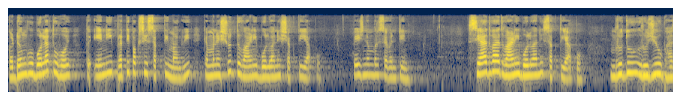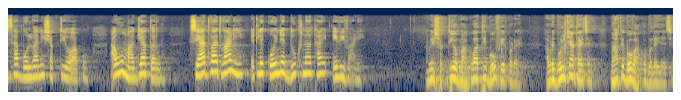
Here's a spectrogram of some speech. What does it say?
કઢંગું બોલાતું હોય તો એની પ્રતિપક્ષી શક્તિ માંગવી કે મને શુદ્ધ વાણી બોલવાની શક્તિ આપો. પેજ નંબર સેવન્ટીન. સ્યાદવાદ વાણી બોલવાની શક્તિ આપો. મૃદુ રુજુ ભાષા બોલવાની શક્તિઓ આપો. આવું માગ્યા કરવું સ્યાદવાદ વાણી એટલે કોઈને દુઃખ ન થાય એવી વાણી. હવે શક્તિઓ માગવાથી બહુ ફેર પડે. આપણી ભૂલ ક્યાં થાય છે? મારાથી બહુ વાંકું બોલાઈ જાય છે.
